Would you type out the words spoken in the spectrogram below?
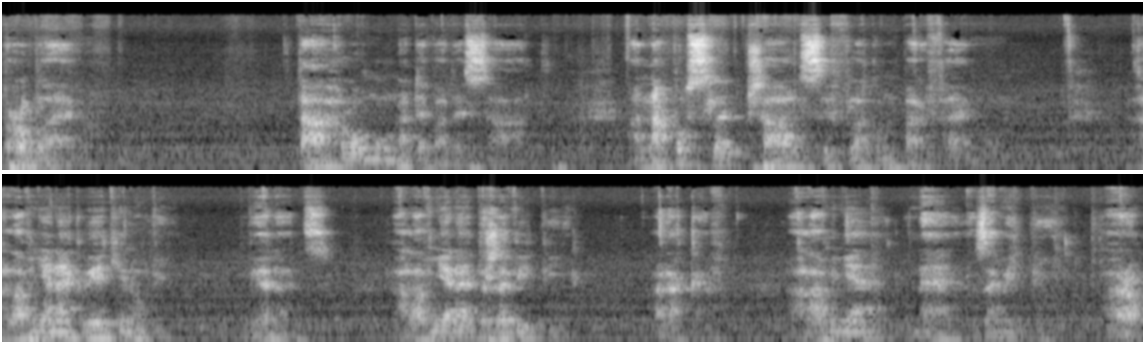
Problém. Táhlo mu na devadesát a naposled přál si flakon parfému. Hlavně ne květinový, věnec. Hlavně ne dřevitý, rakev. Hlavně ne zemitý hrob.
